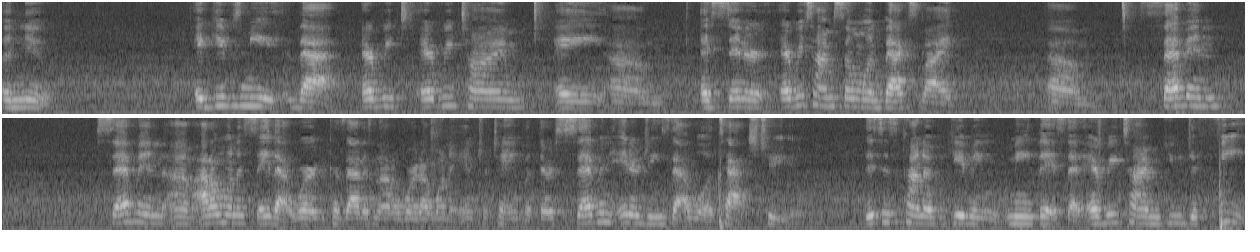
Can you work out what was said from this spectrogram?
anew it gives me that every every time a um, a sinner every time someone backslide um, seven seven um, i don't want to say that word because that is not a word i want to entertain but there's seven energies that will attach to you. This is kind of giving me this that every time you defeat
